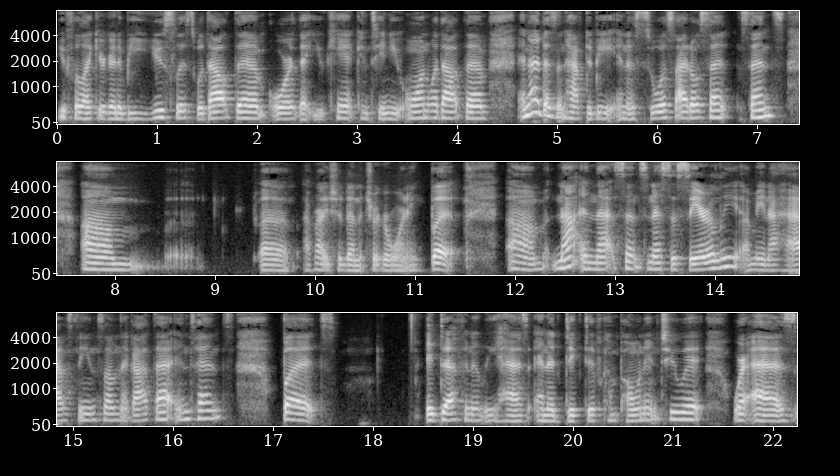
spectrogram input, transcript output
You feel like you're going to be useless without them or that you can't continue on without them. And that doesn't have to be in a suicidal sen- sense. Um, uh, I probably should have done a trigger warning, but um, not in that sense necessarily. I mean, I have seen some that got that intense, but it definitely has an addictive component to it. Whereas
